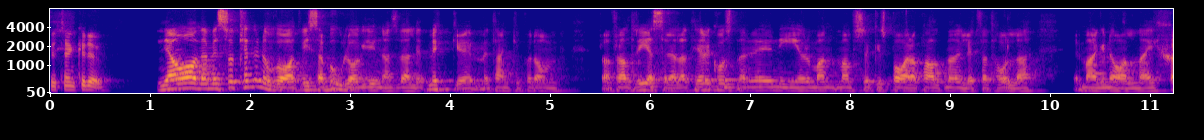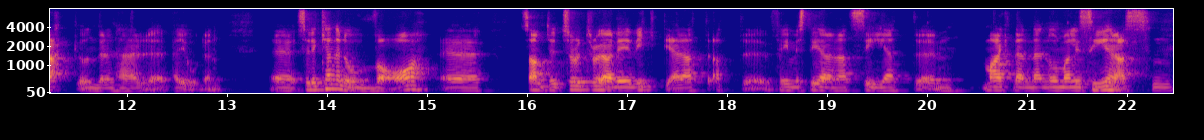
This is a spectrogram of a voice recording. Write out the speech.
Hur tänker du? Ja, nej, men så kan det nog vara att vissa bolag gynnas väldigt mycket med tanke på de framförallt reserelaterade kostnaderna är ner och man, man försöker spara på allt möjligt för att hålla marginalerna i schack under den här eh, perioden. Eh, så det kan det nog vara. Eh, Samtidigt så tror jag det är viktigare att, att för investerarna att se att marknaden normaliseras. Mm.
